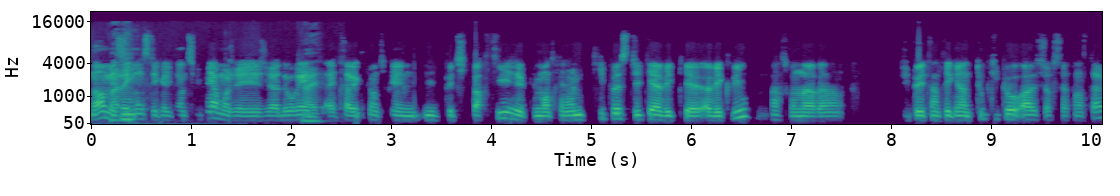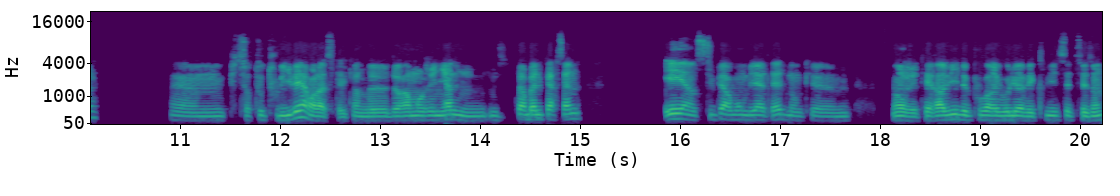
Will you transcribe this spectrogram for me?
Non, mais. Simon, c'était quelqu'un de super. Moi, j'ai j'ai adoré Ouais. être avec lui, en tout cas, une, une petite partie. J'ai pu m'entraîner un petit peu cet été avec, euh, avec lui, parce qu'on a, tu peux être intégré un tout petit peu au A sur certains stages. Euh, puis surtout tout l'hiver, voilà, c'est quelqu'un de, de vraiment génial, une, une super belle personne et un super bon biathlète. Donc, euh, non, j'étais ravi de pouvoir évoluer avec lui cette saison.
